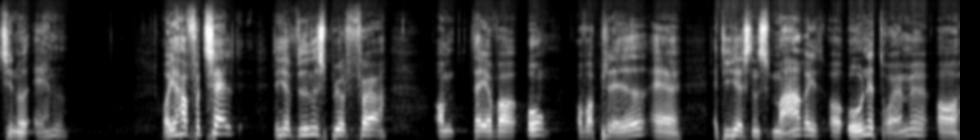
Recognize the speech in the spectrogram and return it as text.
til noget andet. Og jeg har fortalt det her vidnesbyrd før, om da jeg var ung og var plaget af, af de her sådan, mareridt og onde drømme og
